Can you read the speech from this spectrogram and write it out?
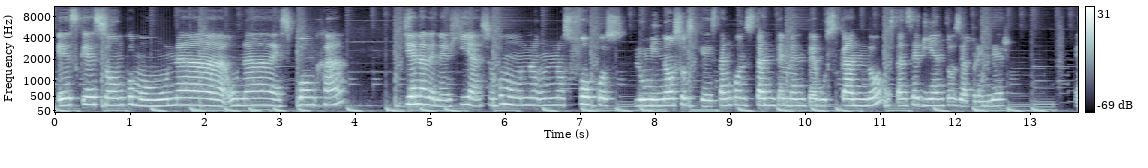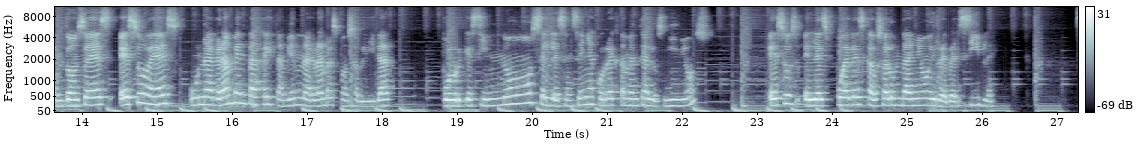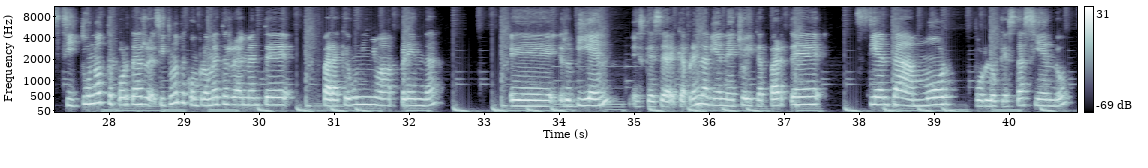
es que son como una, una esponja llena de energía, son como unos focos luminosos que están constantemente buscando, están sedientos de aprender. Entonces, eso es una gran ventaja y también una gran responsabilidad, porque si no se les enseña correctamente a los niños, eso les puede causar un daño irreversible si tú no te portas, si tú no te comprometes realmente para que un niño aprenda eh, bien, es que, que aprenda bien hecho y que aparte sienta amor por lo que está haciendo,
